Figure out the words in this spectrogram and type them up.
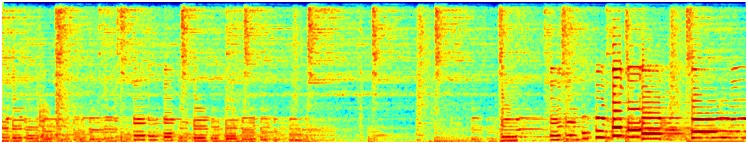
Thank you.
